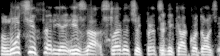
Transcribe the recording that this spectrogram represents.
Lucifer je iza sledećeg predsednika ako dođe.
